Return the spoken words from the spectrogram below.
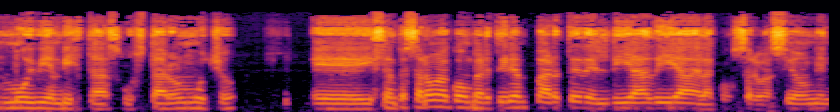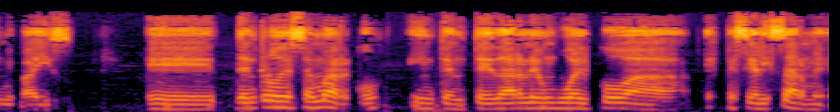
muy bien vistas, gustaron mucho eh, y se empezaron a convertir en parte del día a día de la conservación en mi país. Eh, dentro de ese marco intenté darle un vuelco a especializarme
